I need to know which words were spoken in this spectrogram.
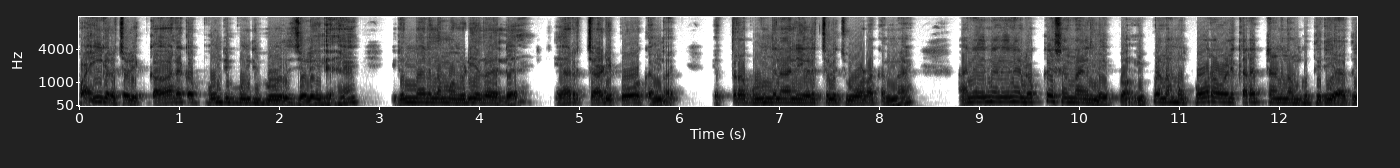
பயங்கர சளி காலக்க பூந்தி பூந்தி போகுது ചളിയില് இருந்தாலும் நம்ம விடியதா இல்ல யார் சாடி போவக்கந்த എത്ര പൂന്തിനാലും എളിച്ചളിച്ച് ഓടക്കന്ന ஆனா என்ன லொக்கேஷன் தான் இல்லை இப்போ இப்போ நம்ம போற வழி கரெக்டானு நமக்கு தெரியாது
